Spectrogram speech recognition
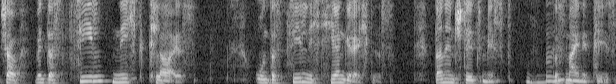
schau, wenn das Ziel nicht klar ist und das Ziel nicht hirngerecht ist, dann entsteht Mist. Das ist meine These.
